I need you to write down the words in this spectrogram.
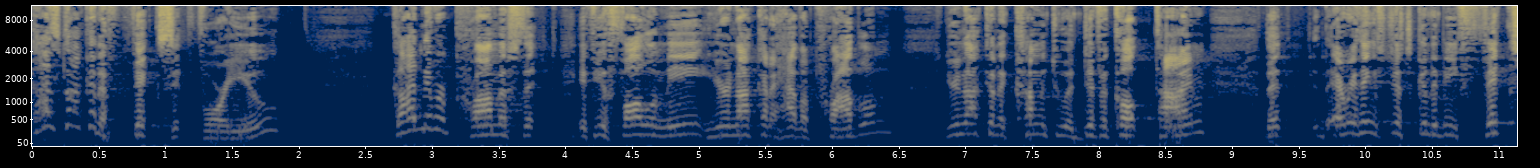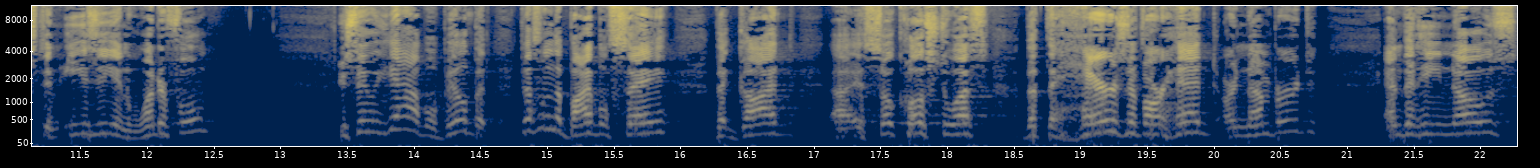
God's not going to fix it for you. God never promised that if you follow me, you're not going to have a problem. You're not going to come into a difficult time, that everything's just going to be fixed and easy and wonderful. You say, well, yeah, well, Bill, but doesn't the Bible say that God uh, is so close to us that the hairs of our head are numbered? and that he knows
